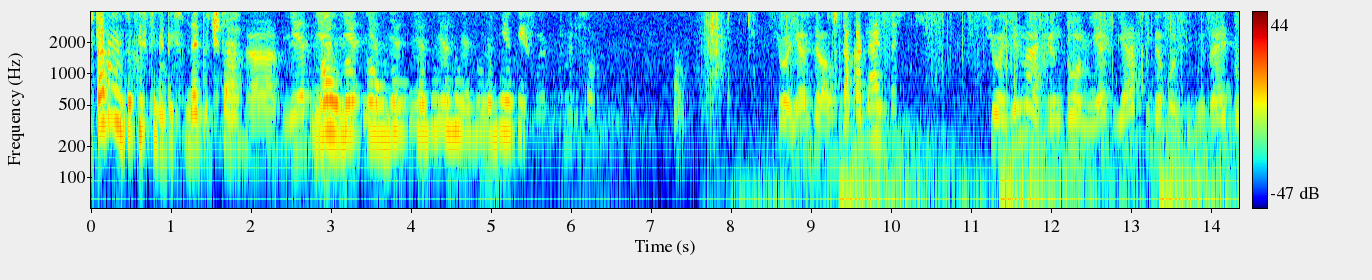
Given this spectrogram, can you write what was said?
Что там на записке написано? Дай почитаю. А, нет, нет, No, нет, no, нет, нет, no, нет, нет, нет, no, нет. Не написано, это нарисовано. Все, я взял. Так, одна из. Все, иди нахрен дом, я, я к тебе больше не зайду.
